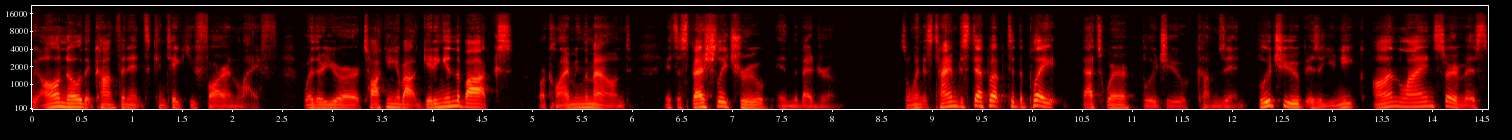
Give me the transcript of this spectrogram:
we all know that confidence can take you far in life. Whether you're talking about getting in the box or climbing the mound, it's especially true in the bedroom. So when it's time to step up to the plate, that's where Blue Chew comes in. Blue Chew is a unique online service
